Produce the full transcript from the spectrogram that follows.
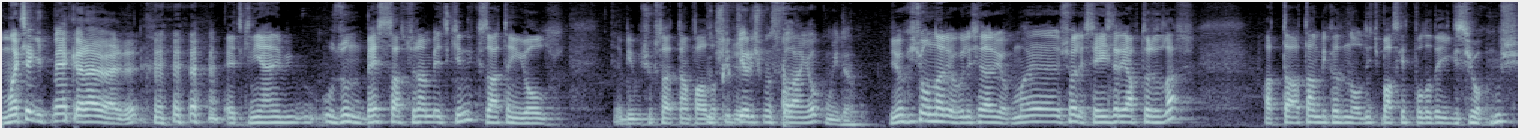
Maça gitmeye karar verdi. Etkinlik yani bir- uzun 5 saat süren bir etkinlik. Zaten yol e, bir buçuk saatten fazla Üçlük sürüyor. yarışması falan yok muydu? Yok hiç onlar yok öyle şeyler yok. Ma- e, şöyle seyircilere yaptırdılar. Hatta atan bir kadın oldu. Hiç basketbola da ilgisi yokmuş.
